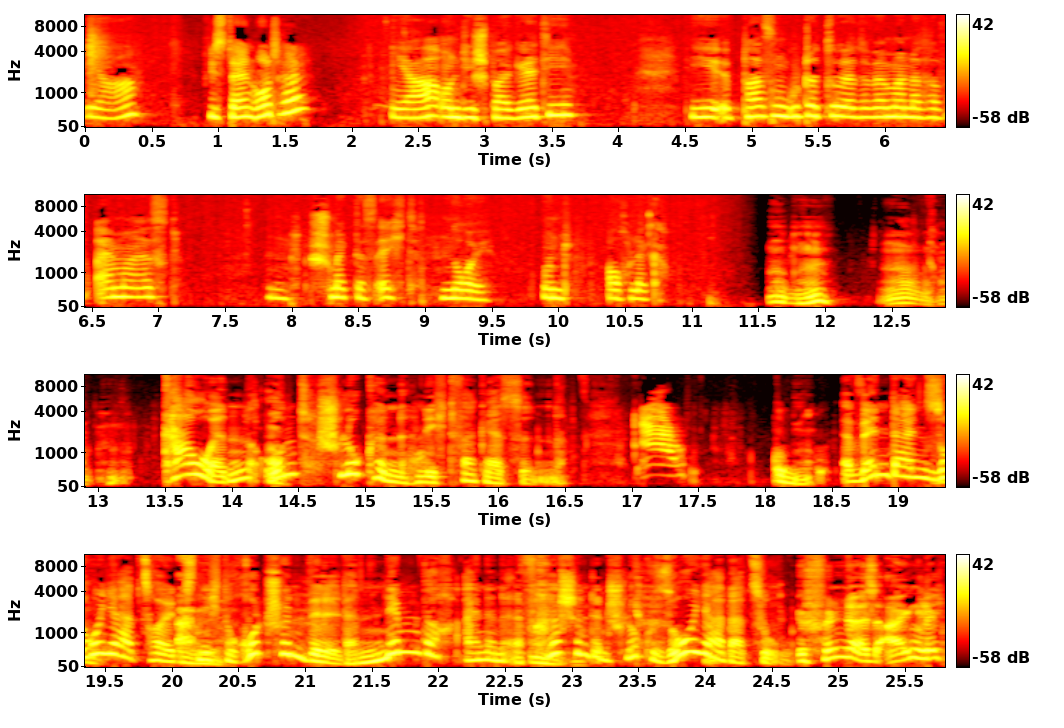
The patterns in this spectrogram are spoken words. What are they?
ja, Wie ist dein Urteil? Ja, und die Spaghetti, die passen gut dazu. Also wenn man das auf einmal isst, dann schmeckt das echt neu und auch lecker. Kauen und schlucken nicht vergessen. Wenn dein Sojazeugs nicht rutschen will, dann nimm doch einen erfrischenden Schluck Soja dazu. Ich finde es eigentlich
